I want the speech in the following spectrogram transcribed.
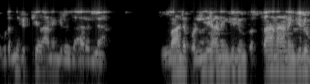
എവിടുന്ന് കിട്ടിയതാണെങ്കിലും സാരല്ല. അള്ളാന്റെ പള്ളിയാണെങ്കിലും പ്രസ്ഥാനാണെങ്കിലും.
